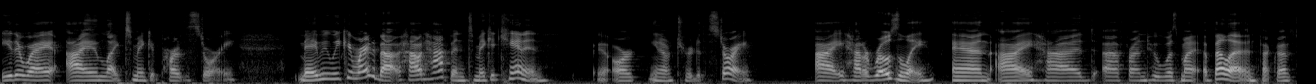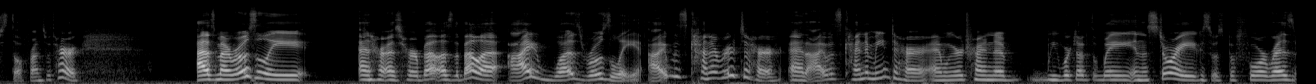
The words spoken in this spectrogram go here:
Either way, I like to make it part of the story. Maybe we can write about how it happened to make it canon uh, or, you know, true to the story. I had a Rosalie, and I had a friend who was my Bella. In fact, I'm still friends with her. As my Rosalie, and her as her as the Bella, I was Rosalie. I was kind of rude to her, and I was kind of mean to her. And we were trying to we worked out the way in the story because it was before Res.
